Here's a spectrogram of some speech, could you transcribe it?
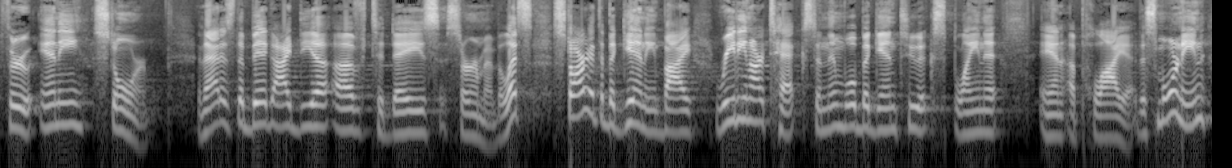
through any storm. And that is the big idea of today's sermon. But let's start at the beginning by reading our text, and then we'll begin to explain it and apply it. This morning,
